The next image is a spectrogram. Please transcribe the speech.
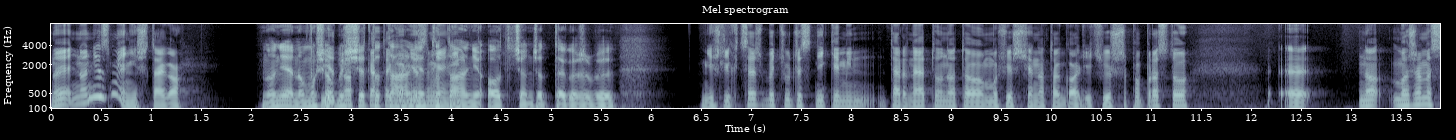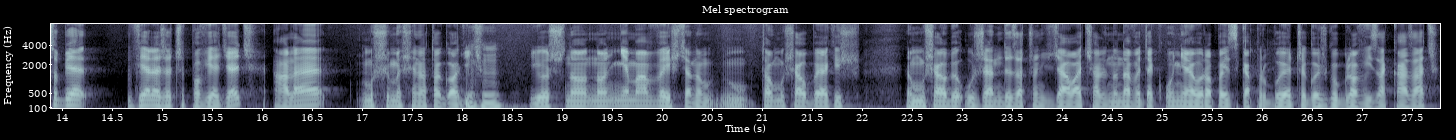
no, no nie zmienisz tego. No nie, no musiałbyś się Jednostka tego nie totalnie, totalnie odciąć od tego, żeby... Jeśli chcesz być uczestnikiem internetu, no to musisz się na to godzić. Już po prostu, e, no możemy sobie wiele rzeczy powiedzieć, ale musimy się na to godzić. Mhm. Już no, no nie ma wyjścia. No, to musiałby jakiś, no musiałyby urzędy zacząć działać, ale no nawet jak Unia Europejska próbuje czegoś Google'owi zakazać,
